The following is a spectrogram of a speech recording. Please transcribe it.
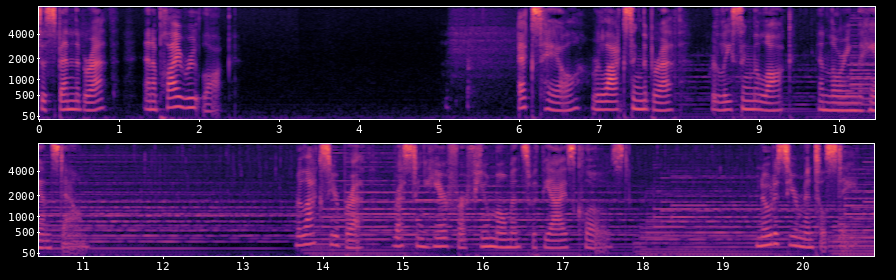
suspend the breath, and apply root lock. Exhale, relaxing the breath, releasing the lock, and lowering the hands down. Relax your breath, resting here for a few moments with the eyes closed. Notice your mental state.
